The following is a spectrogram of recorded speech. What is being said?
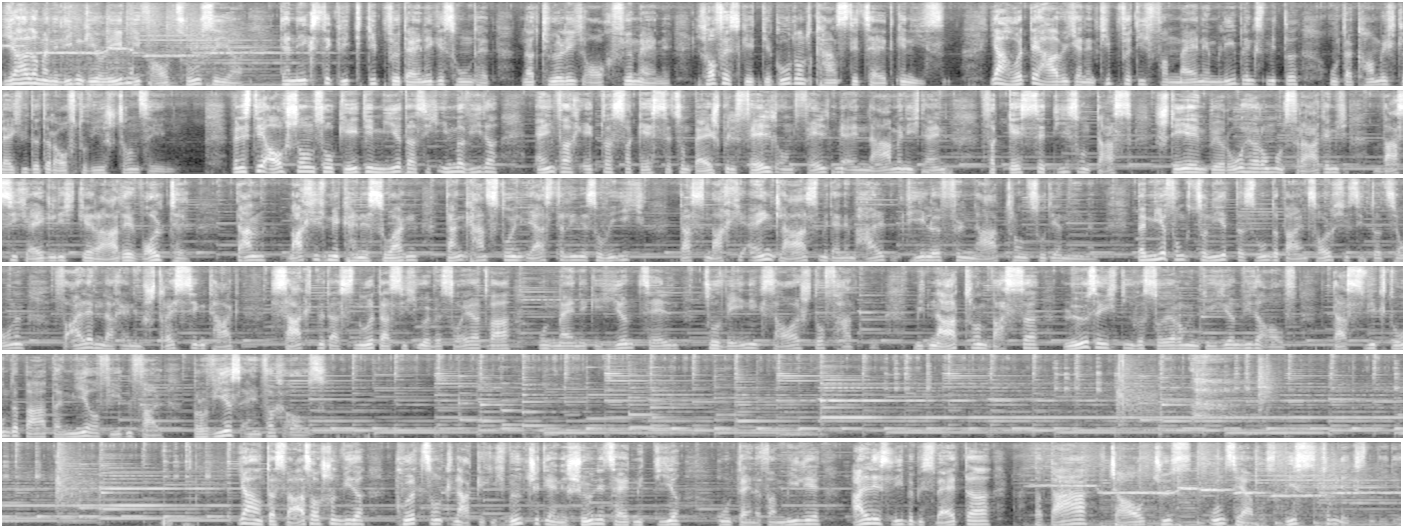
Ja, hallo meine lieben Geoleben TV-Zuseher. Der nächste Quick-Tipp für deine Gesundheit, natürlich auch für meine. Ich hoffe, es geht dir gut und kannst die Zeit genießen. Ja, heute habe ich einen Tipp für dich von meinem Lieblingsmittel und da komme ich gleich wieder darauf, du wirst schon sehen. Wenn es dir auch schon so geht wie mir, dass ich immer wieder einfach etwas vergesse, zum Beispiel fällt und fällt mir ein Name nicht ein, vergesse dies und das, stehe im Büro herum und frage mich, was ich eigentlich gerade wollte, dann mache ich mir keine Sorgen, dann kannst du in erster Linie, so wie ich, das mache ein Glas mit einem halben Teelöffel Natron zu dir nehmen. Bei mir funktioniert das wunderbar in solchen Situationen, vor allem nach einem stressigen Tag, sagt mir das nur, dass ich übersäuert war und meine Gehirnzellen zu wenig Sauerstoff hatten. Mit Natronwasser löse ich die Übersäuerung im Gehirn wieder auf. Das wirkt wunderbar, bei mir auf jeden Fall. Probier's einfach aus. Ja, und das war's auch schon wieder, kurz und knackig. Ich wünsche dir eine schöne Zeit mit dir und deiner Familie. Alles Liebe bis weiter. Baba, ciao, tschüss und Servus. Bis zum nächsten Video.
